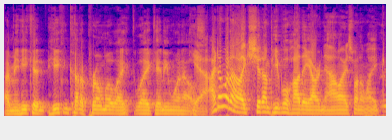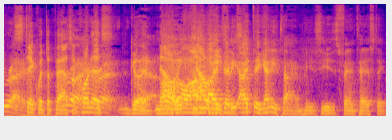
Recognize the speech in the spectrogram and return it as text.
I mean, he can he can cut a promo like like anyone else. Yeah, I don't want to like shit on people how they are now. I just want to like Right. stick with the past. Like Right, Cornette's right. good Yeah. now. oh, oh, now like he's any, I think anytime he's he's fantastic.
